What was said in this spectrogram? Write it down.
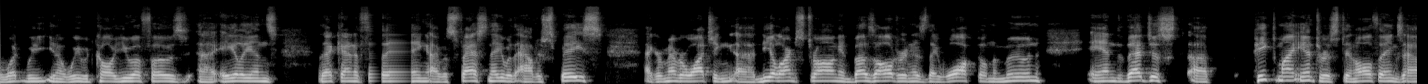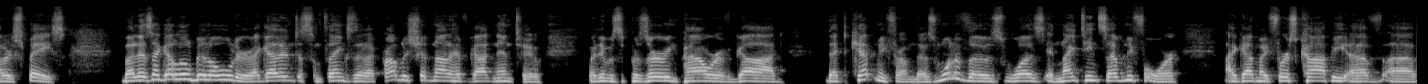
what we you know we would call UFOs, uh, aliens, that kind of thing. I was fascinated with outer space. I can remember watching uh, Neil Armstrong and Buzz Aldrin as they walked on the moon, and that just uh, piqued my interest in all things outer space. But as I got a little bit older, I got into some things that I probably should not have gotten into, but it was the preserving power of God that kept me from those. One of those was in 1974. I got my first copy of uh,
